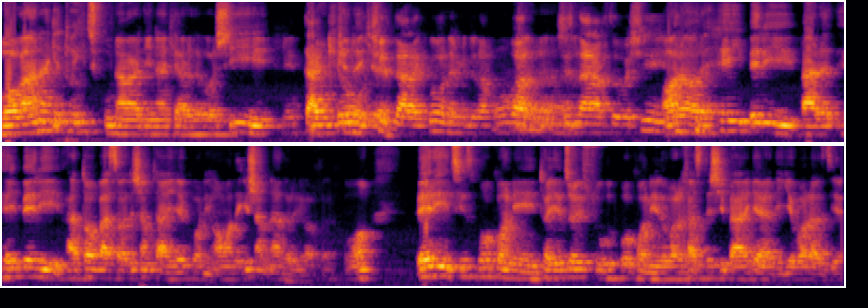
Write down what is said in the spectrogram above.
واقعا اگه تو هیچ کوهنوردی نکرده باشی ممکنه که درکو نمی‌دونم. اون آره. چیز نرفته باشی. آره آره. هی بری بر... هی بری. حتی وسایلش هم تهیه کنی. آمادگیش هم نداری آخه. خب؟ بری چیز بکنی تا یه جای صعود بکنی دوباره خستشی برگردی یه بار از یه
